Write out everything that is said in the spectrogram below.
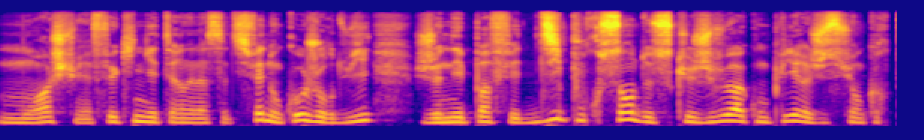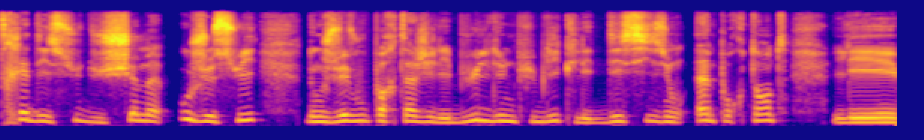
moi, je suis un fucking éternel insatisfait. Donc aujourd'hui, je n'ai pas fait 10% de ce que je veux accomplir et je suis encore très déçu du chemin où je suis. Donc je vais vous partager les bulles d'une public, les décisions importantes, les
